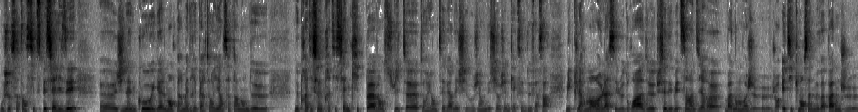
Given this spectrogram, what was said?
ou sur certains sites spécialisés. Euh, Ginenco également permet de répertorier un certain nombre de, de praticiens et praticiennes qui peuvent ensuite euh, t'orienter vers des chirurgiens ou des chirurgiennes qui acceptent de faire ça. Mais clairement, euh, là, c'est le droit de, tu sais, des médecins à dire, euh, bah non, moi, je, genre éthiquement, ça ne me va pas, donc je,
